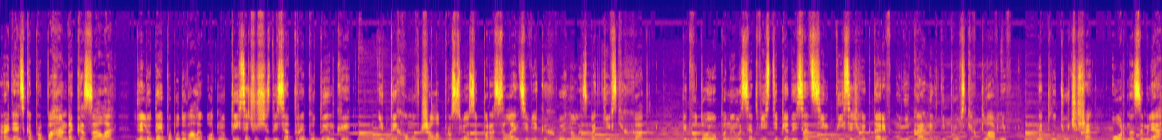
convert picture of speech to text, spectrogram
Радянська пропаганда казала, для людей побудували 1063 будинки і тихо мовчала про сльози переселенців, яких вигнали з батьківських хат. Під водою опинилися 257 тисяч гектарів унікальних дніпровських плавнів, найплодючіша орна земля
